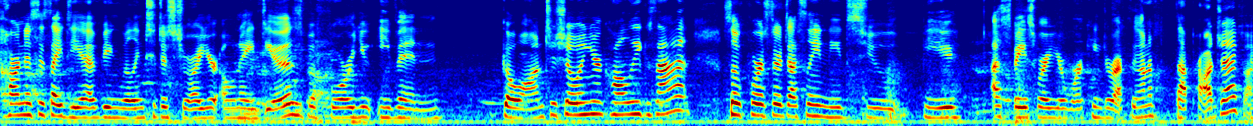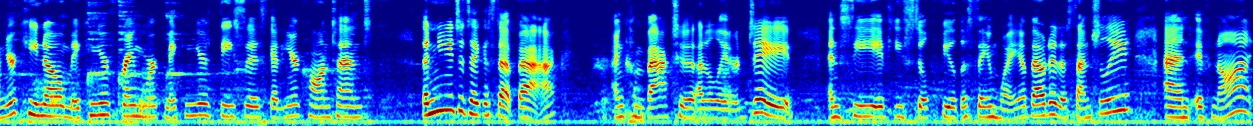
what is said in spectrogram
harness this idea of being willing to destroy your own ideas before you even go on to showing your colleagues that. So, of course, there definitely needs to be a space where you're working directly on a, that project, on your keynote, making your framework, making your thesis, getting your content. Then you need to take a step back and come back to it at a later date and see if you still feel the same way about it essentially and if not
